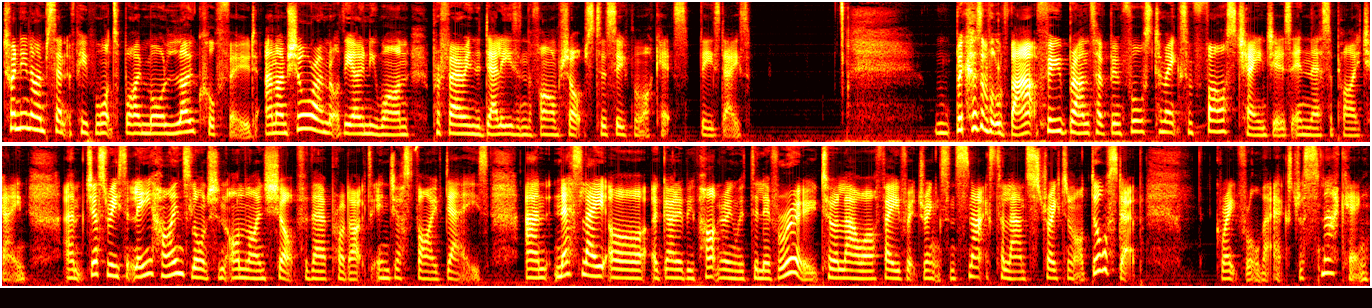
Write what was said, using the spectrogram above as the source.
29% of people want to buy more local food, and I'm sure I'm not the only one preferring the delis and the farm shops to supermarkets these days because of all of that, food brands have been forced to make some fast changes in their supply chain. Um, just recently, Heinz launched an online shop for their product in just five days, and Nestle are, are going to be partnering with Deliveroo to allow our favourite drinks and snacks to land straight on our doorstep. Great for all that extra snacking.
